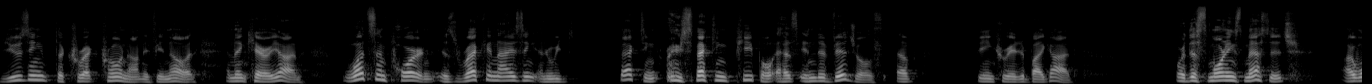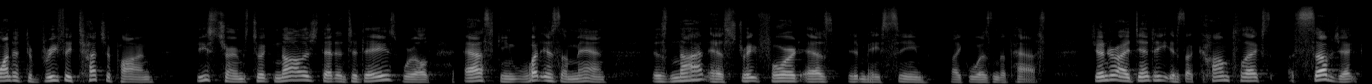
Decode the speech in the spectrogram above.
using the correct pronoun if you know it, and then carry on. What's important is recognizing and respecting, respecting people as individuals of being created by God. For this morning's message, I wanted to briefly touch upon these terms to acknowledge that in today's world, asking what is a man is not as straightforward as it may seem like it was in the past. Gender identity is a complex subject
